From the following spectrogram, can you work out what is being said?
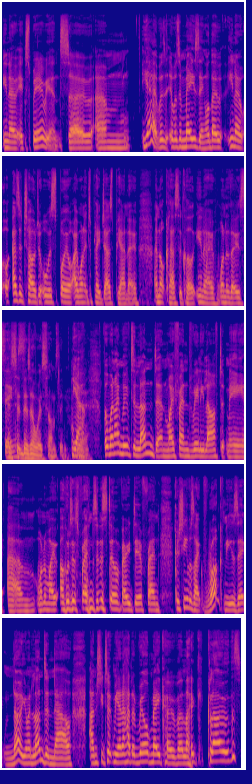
you know, experience. So, um, yeah, it was it was amazing. Although, you know, as a child, you're always spoiled. I wanted to play jazz piano and not classical, you know, one of those things. It's- there's always something. Yeah. But when I moved to London, my friend really laughed at me. Um, one of my oldest friends, and is still a very dear friend, because she was like, rock music? No, you're in London now. And she took me and I had a real makeover, like clothes.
